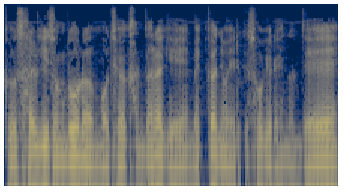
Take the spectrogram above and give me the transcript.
그 살기 정도는 뭐 제가 간단하게 몇 가지만 이렇게 소개를 했는데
